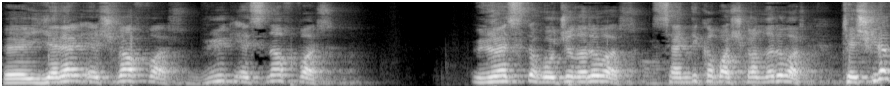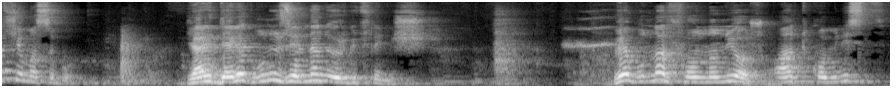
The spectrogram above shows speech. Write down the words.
E, yerel eşraf var. Büyük esnaf var. Üniversite hocaları var. Sendika başkanları var. Teşkilat şeması bu. Yani devlet bunun üzerinden örgütlemiş. Ve bunlar fonlanıyor. Antikomünist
